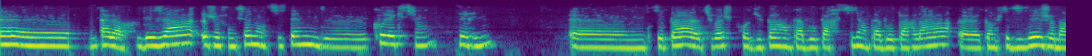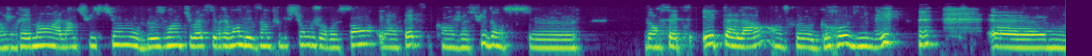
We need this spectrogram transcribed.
Euh, Alors, déjà, je fonctionne en système de collection, série. Euh, c'est pas, tu vois, je produis pas un tableau par-ci, un tableau par-là. Euh, comme je te disais, je marche vraiment à l'intuition, au besoin. Tu vois, c'est vraiment des impulsions que je ressens. Et en fait, quand je suis dans ce dans cet état-là, entre gros guillemets, euh,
